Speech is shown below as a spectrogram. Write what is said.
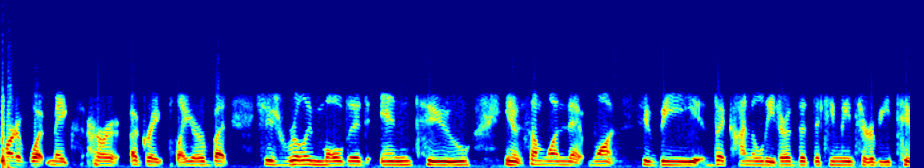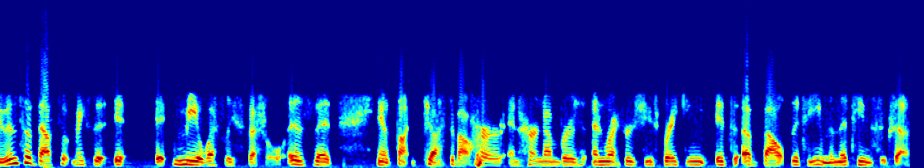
part of what makes her a great player. But she's really molded into you know someone that wants to be the kind of leader that the team needs her to be too, and so that's what makes it, it it, Mia Wesley special is that you know it's not just about her and her numbers and records she's breaking. It's about the team and the team's success.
